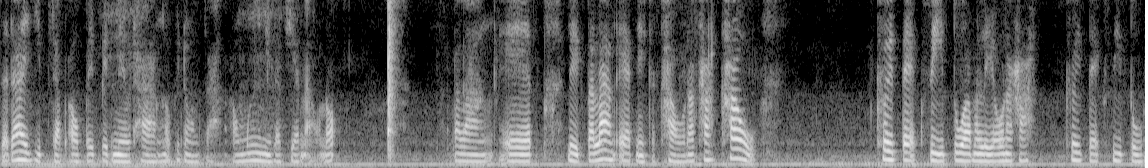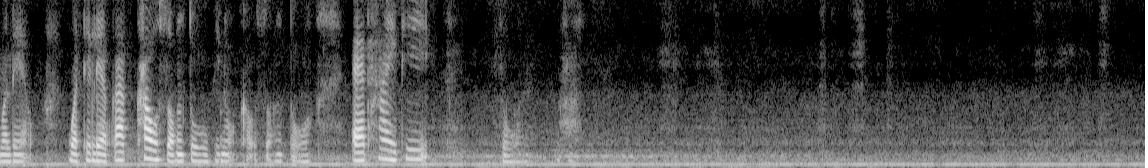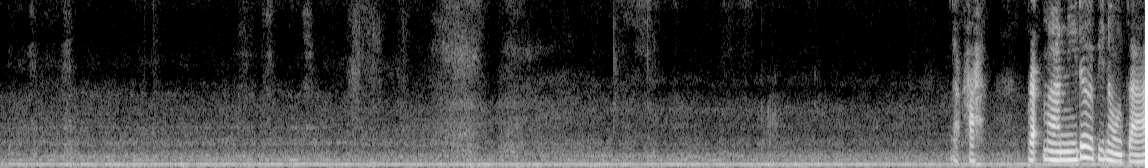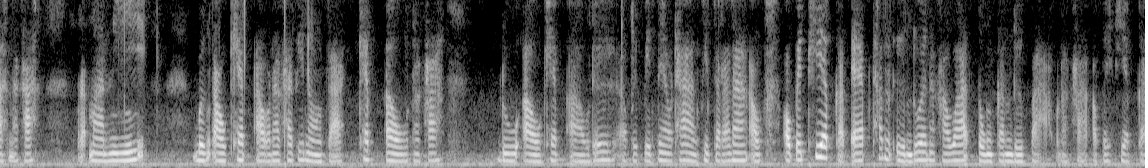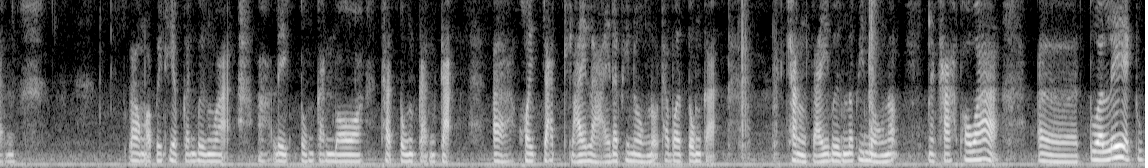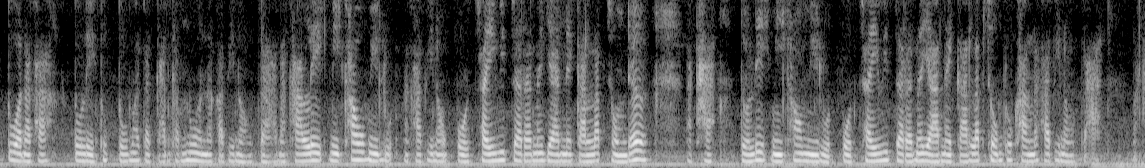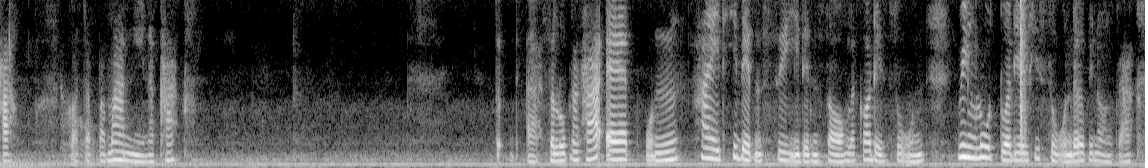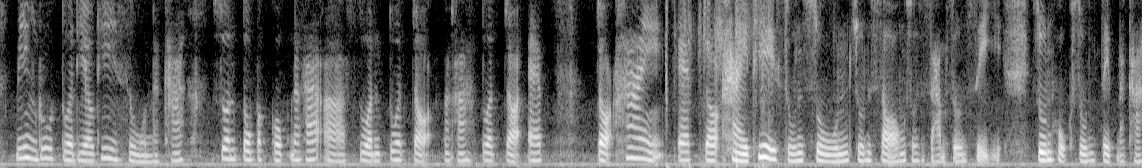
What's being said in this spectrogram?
จะได้หยิบจับเอาไปเป็นแนวทางเนาะพี่น้องจ้ะเอามือนี่ละเขียนเอาเนาะตารางแอดเลขตารางแอดนี่กับเขานะคะ เข้า เคยแตกสีตัวมาแล้วนะคะ เคยแตกสีตัวมาแล้ววัดที่แล้วก็เข้าสองตัวพี่น้องเข้าสองตัวแอดให้ที่ ศูนย์นะคะนะคะประมาณนี้เด้อพี่น้องจ้านะคะ ประมาณนี้เบิ่งเอาแคปเอานะคะ พี่น้องจ้าแคปเอานะคะ ดูเอาแคปเอาเด้อเอาไปเป็นแนวทางพิจารณาเอาเอาไปเทียบกับแอปท่านอื่นด้วยนะคะ ว่าตรงกันหรือเปล่านะคะ เอาไปเทียบกัน ลองเอาไปเทียบกันเบิงว่าเลขตรงกันบอถ้าตรงกันกะอคอยจัดหลายๆนะพี่น้องเนาะถ้าบอตรงกะช่างใจเบิงเนาะพี่น้องเนาะนะคะ เพราะว่าตัวเลขทุกตัวนะคะ ตัวเลขทุกตัวมาจากการคำนวณนะคะ พี่น้องจ๋านะคะ เลขมีเข้ามีหลุดนะคะ พี่น้องโปรดใช้วิจารณญาณในการรับชมเด้อนะคะ ตัวเลขมีเข้ามีหลุดโปรดใช้วิจารณญาณในการรับชมทุกครั้งนะคะ พี่น้องจ๋านะคะ ก็จะประมาณนี้นะคะตัวอ่า สรุปนะคะแอดผลให้ที่เด่น 4 เด่น 2 แล้วก็เด่น 0 วิ่งรูดตัวเดียวที่ 0 เด้อพี่น้องจ้าวิ่งรูดตัวเดียวที่ 0 นะคะ ส่วนตัวประกบนะคะอ่าส่วนตัวเจาะนะคะ ตัวเจาะแอดเจาะให้แอดเจาะให้ที่ 0 0 0 2 0 3 0 4 0 6 0 7 นะคะ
